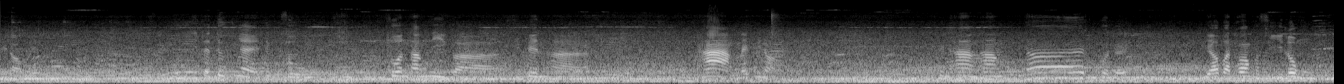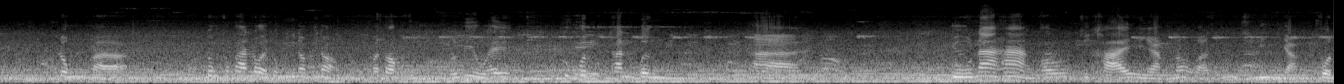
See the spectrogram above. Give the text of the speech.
พี่น้องนี่แต่ตึกใหญ่ตึกสูง ส่วนทางนี้ก็ที่เป็นอ่าห้างได้พี่น้องเป็นห้างห้างน้อยกว่าเลยเดี๋ยวปลาทองกับสีลงลงอ่าลงสะพานลอยตรงนี้เนาะพี่น้องปลาทองรีวิวให้ทุกคนทุกท่านเบิ่งอ่าอยู่หน้าห้างเขา สิขายอย่างเนาะว่าสิมีอย่างคน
